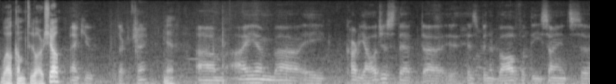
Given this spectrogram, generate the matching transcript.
Welcome to our show. Thank you, Dr. Chang. Yeah. Um, I am uh, a cardiologist that uh, has been involved with the science uh,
